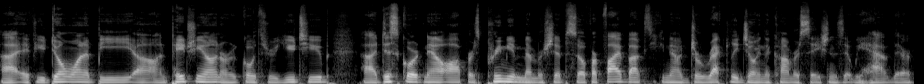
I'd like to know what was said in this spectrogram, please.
uh, if you don't want to be uh, on Patreon or go through YouTube, uh, Discord now offers premium membership. So for five bucks, you can now directly join the conversations that we have there.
